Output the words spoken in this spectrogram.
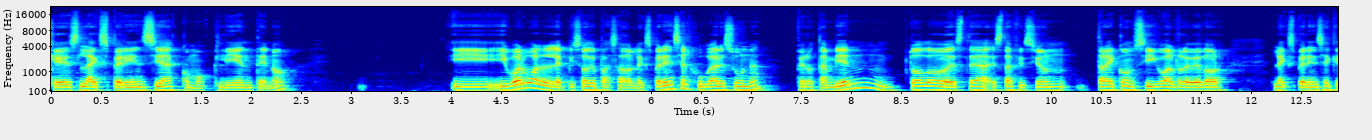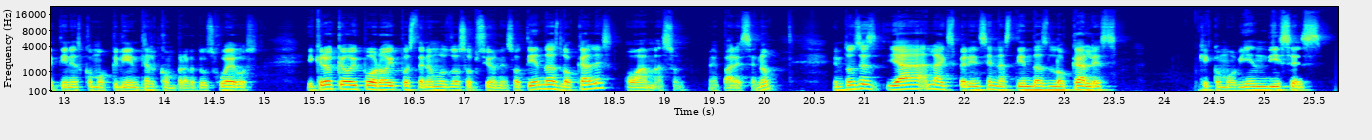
que es la experiencia como cliente, ¿no? Y, y vuelvo al episodio pasado, la experiencia al jugar es una, pero también toda esta, esta afición trae consigo alrededor la experiencia que tienes como cliente al comprar tus juegos. Y creo que hoy por hoy pues tenemos dos opciones, o tiendas locales o Amazon, me parece, ¿no? Entonces ya la experiencia en las tiendas locales, que como bien dices,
